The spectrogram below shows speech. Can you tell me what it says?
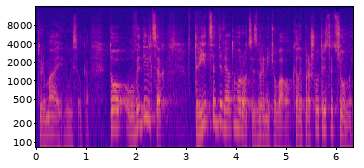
тюрма і висилка. То у Ведильцях в 39-му році, зверніть увагу, коли пройшов 37-й,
